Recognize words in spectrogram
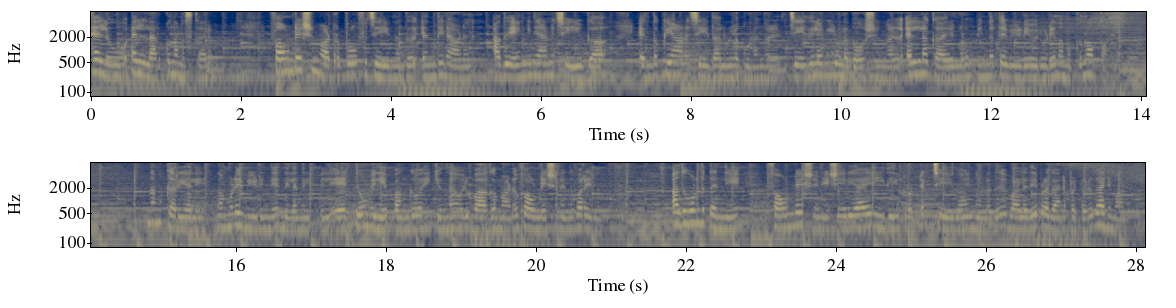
ഹലോ എല്ലാവർക്കും നമസ്കാരം. ഫൗണ്ടേഷൻ വാട്ടർ പ്രൂഫ് ചെയ്യുന്നത് എന്തിനാണ്? അത് എങ്ങനെയാണ് ചെയ്യുക? എന്തൊക്കെയാണ് ചെയ്താലുള്ള ഗുണങ്ങൾ? ചെയ്തില്ലെങ്കിലുള്ള ദോഷങ്ങൾ? എല്ലാ കാര്യങ്ങളും ഇന്നത്തെ വീഡിയോയിലൂടെ നമുക്ക് നോക്കാം. നമുക്കറിയാലേ നമ്മുടെ വീടിന്റെ നിലനിൽപ്പിൽ ഏറ്റവും വലിയ പങ്ക് വഹിക്കുന്ന ഒരു ഭാഗമാണ് ഫൗണ്ടേഷൻ എന്ന് പറയുന്നത്. അതുകൊണ്ട് തന്നെ ഫൗണ്ടേഷനെ ശരിയായ രീതിയിൽ പ്രൊട്ടക്റ്റ് ചെയ്യുക എന്നുള്ളത് വളരെ പ്രധാനപ്പെട്ട ഒരു കാര്യമാണ്.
